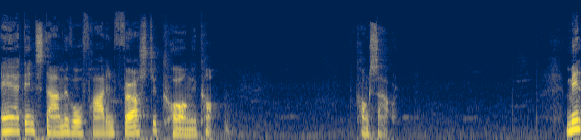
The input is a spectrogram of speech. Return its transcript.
er den stamme, hvorfra den første konge kom. Kong Saul. Men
